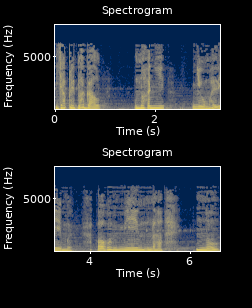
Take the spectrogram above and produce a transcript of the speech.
«Я предлагал» но они неумолимы. О, Минна, ну,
